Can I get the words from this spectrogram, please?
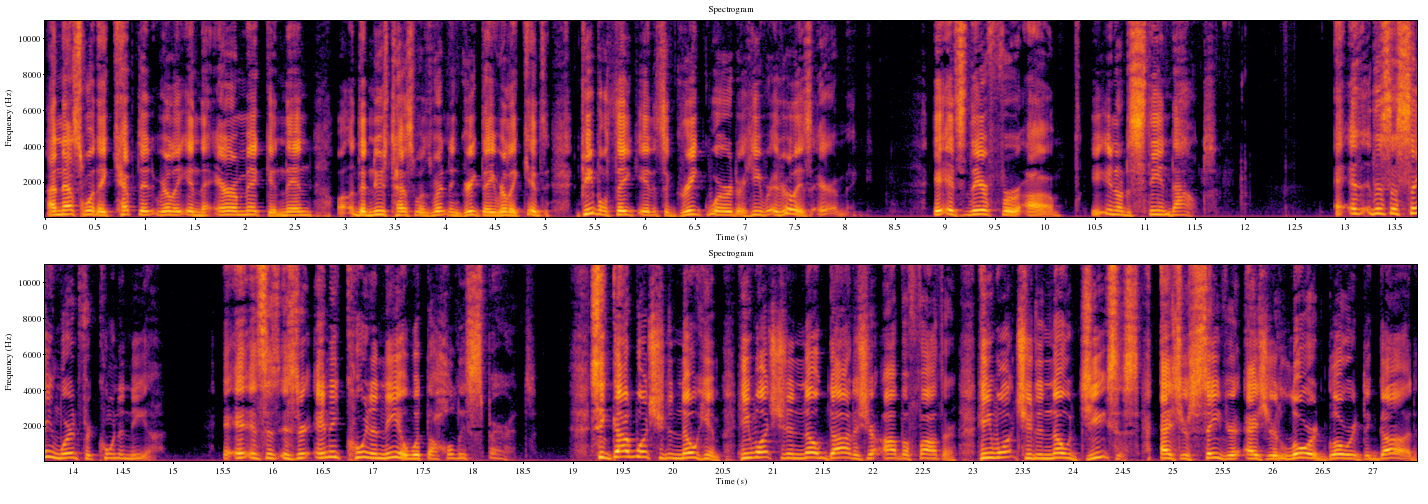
And that's why they kept it really in the Aramaic, and then uh, the New Testament was written in Greek. They really, people think it's a Greek word or Hebrew. It really is Aramaic. It, it's there for uh, you know, to stand out. It's the same word for koinonia. It says, is there any koinonia with the Holy Spirit? See, God wants you to know Him. He wants you to know God as your Abba Father. He wants you to know Jesus as your Savior, as your Lord. Glory to God.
